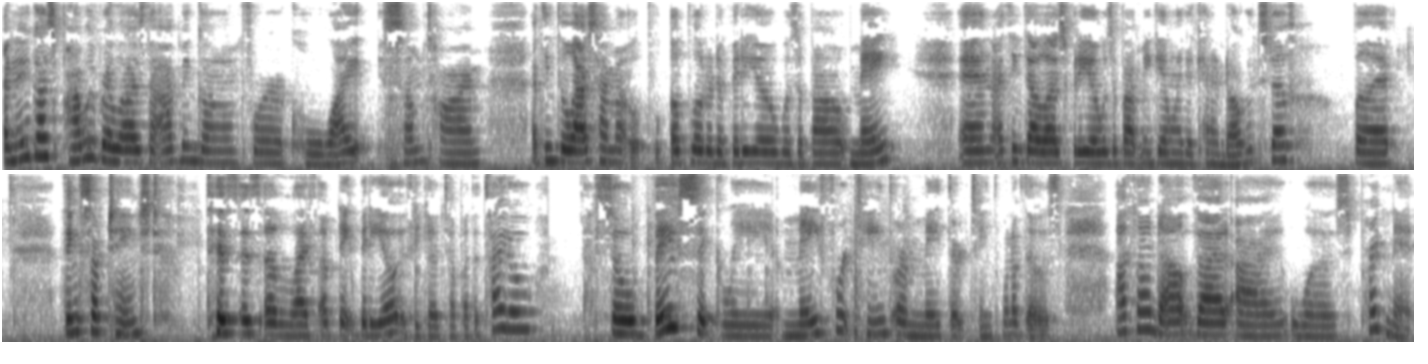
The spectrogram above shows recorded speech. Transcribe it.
I know you guys probably realized that I've been gone for quite some time. I think the last time I up uploaded a video was about May. And I think that last video was about me getting like a cat and dog and stuff. But things have changed this is a life update video if you can tell by the title. So basically may 14th or may 13th one of those i found out that i was pregnant.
